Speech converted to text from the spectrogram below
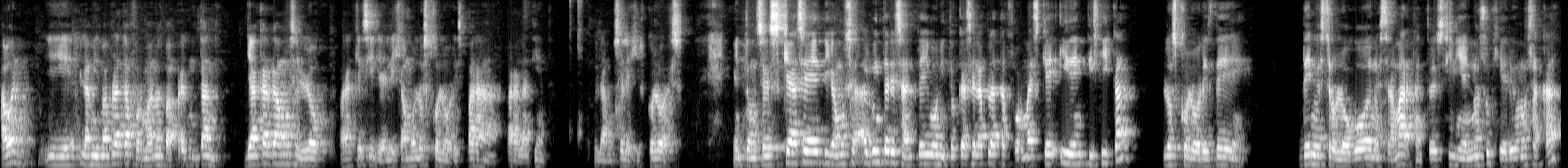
Ah, bueno, y la misma plataforma nos va preguntando. Ya cargamos el logo, ¿para qué sigue? Elijamos los colores para, para la tienda. Le damos a elegir colores. Entonces, ¿qué hace? Digamos, algo interesante y bonito que hace la plataforma es que identifica los colores de, de nuestro logo, de nuestra marca. Entonces, si bien nos sugiere unos acá,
